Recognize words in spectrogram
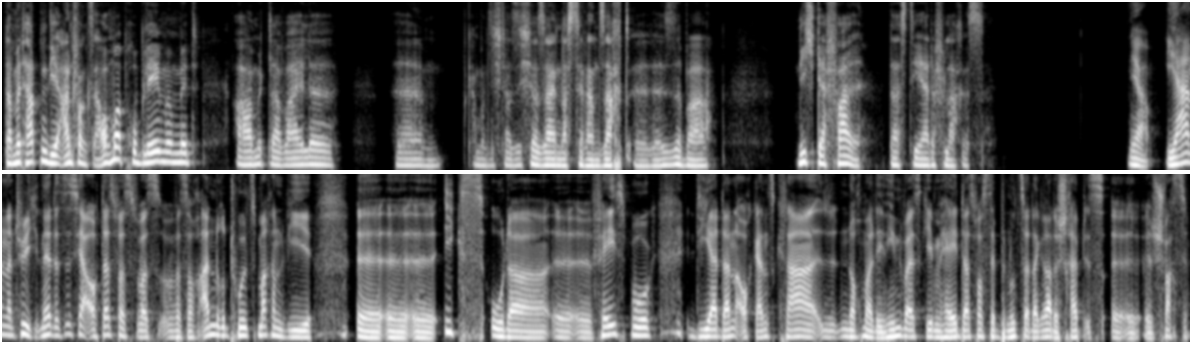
Damit hatten die anfangs auch mal Probleme mit, aber mittlerweile ähm, kann man sich da sicher sein, dass der dann sagt, äh, das ist aber nicht der Fall, dass die Erde flach ist. Ja, ja, natürlich. Ne, das ist ja auch das, was was was auch andere Tools machen, wie äh, äh, äh X oder äh, äh, Facebook, die ja dann auch ganz klar nochmal den Hinweis geben: Hey, das, was der Benutzer da gerade schreibt, ist äh, Schwachsinn.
